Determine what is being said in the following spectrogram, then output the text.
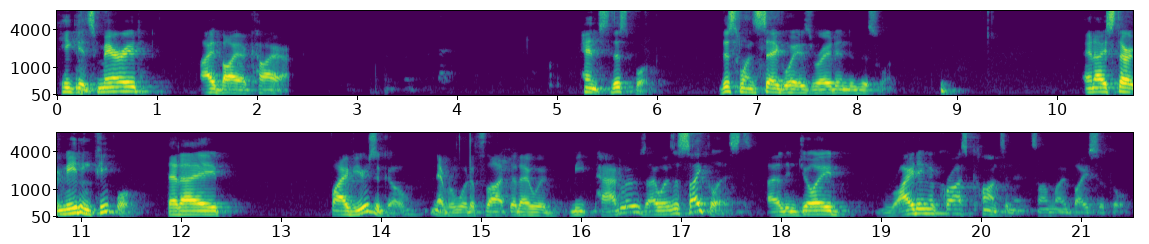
He gets married, I buy a kayak. Hence this book. This one segues right into this one. And I start meeting people that I, five years ago, never would have thought that I would meet paddlers. I was a cyclist. I enjoyed riding across continents on my bicycle.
